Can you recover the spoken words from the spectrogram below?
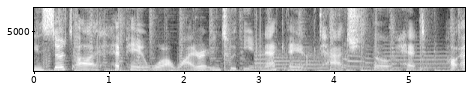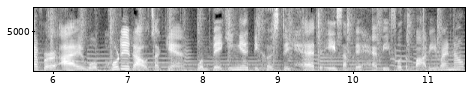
Insert a hairpin or a wire into the neck and attach the head. However, I will pull it out again when baking it because the head is a bit heavy for the body right now.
